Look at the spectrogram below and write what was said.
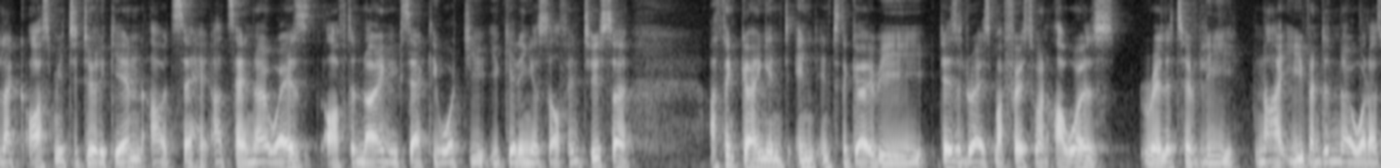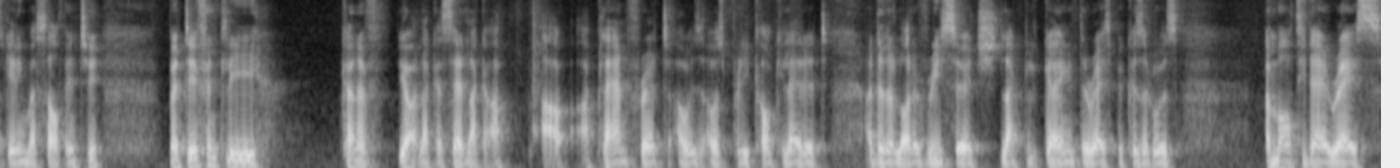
like ask me to do it again, I would say I'd say no ways after knowing exactly what you, you're getting yourself into. So I think going in, in, into the Gobi Desert Race, my first one, I was relatively naive and didn't know what I was getting myself into. But definitely, kind of, yeah, like I said, like I, I, I planned for it. I was, I was pretty calculated. I did a lot of research, like going into the race because it was a multi-day race.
